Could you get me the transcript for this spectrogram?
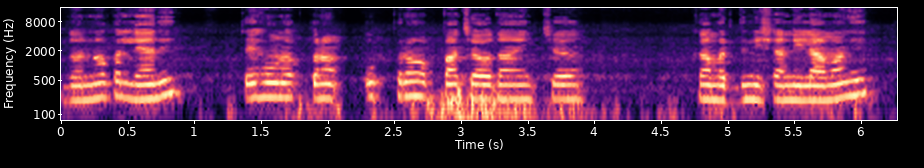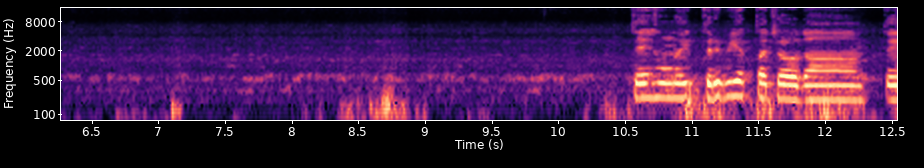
ਦੋਨੋਂ ਪੱਲਿਆਂ ਦੀ। ਅਤੇ ਹੁਣ ਉੱਪਰੋਂ ਉੱਪਰੋਂ ਆਪਾਂ ਚੌਦਾਂ ਇੰਚ ਕਮਰ ਦੀ ਨਿਸ਼ਾਨੀ ਲਾਵਾਂਗੇ। ਅਤੇ ਹੁਣ ਇੱਧਰ ਵੀ ਆਪਾਂ ਚੌਦਾਂ ਅਤੇ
